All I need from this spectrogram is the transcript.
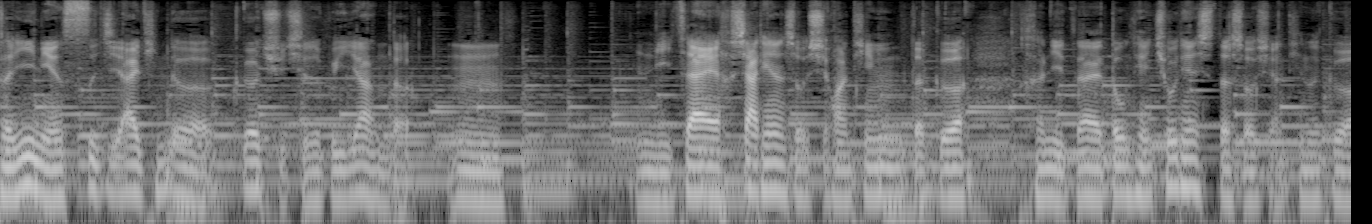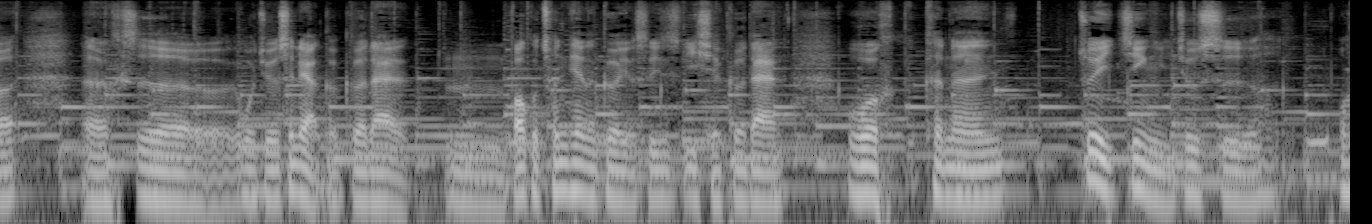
人一年四季爱听的歌曲其实不一样的。嗯，你在夏天的时候喜欢听的歌。和你在冬天、秋天时的时候喜欢听的歌，呃，是我觉得是两个歌单，嗯，包括春天的歌也是一一些歌单。我可能最近就是我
